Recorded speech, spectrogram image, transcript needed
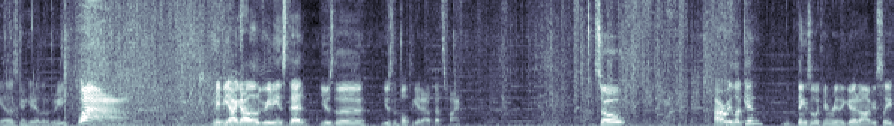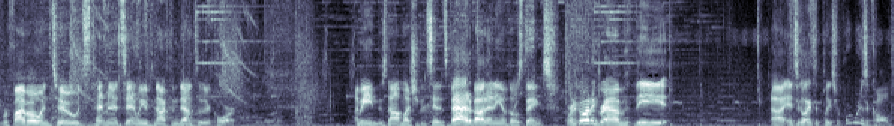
Ayla's gonna get a little greedy. Wow! Maybe I got a little greedy instead. Use the use the bolt to get out. That's fine. So, how are we looking? Things are looking really good, obviously. We're 5-0 and 2. It's 10 minutes in. We've knocked them down to their core. I mean, there's not much you can say that's bad about any of those things. We're gonna go ahead and grab the uh, Intergalactic Police Report? What is it called?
